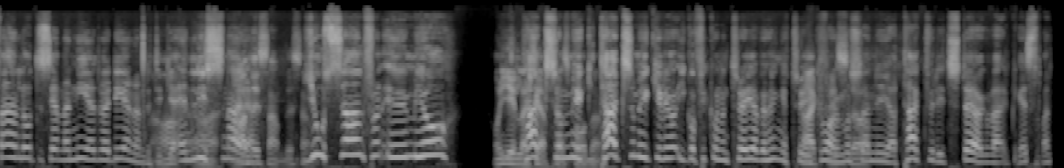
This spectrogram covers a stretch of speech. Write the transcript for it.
fan låter så jävla nedvärderande tycker Ja, jag. En ja, lyssnare. Ja, det är sant. Det är sant. Jossan från Umeå, Hon gillar tack så, mycket, tack så mycket. Vi- Igår fick hon en tröja, vi har inga tröjor Tack kvar, vi ditt måste ha nya. Tack för ditt stöd verkligen. Man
